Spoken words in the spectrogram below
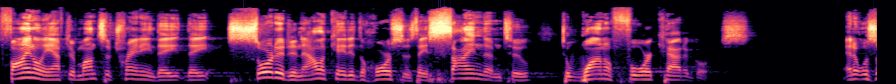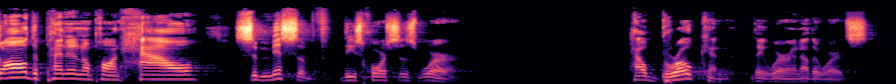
finally, after months of training, they, they sorted and allocated the horses. They assigned them to to one of four categories. And it was all dependent upon how submissive these horses were. How broken they were, in other words.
